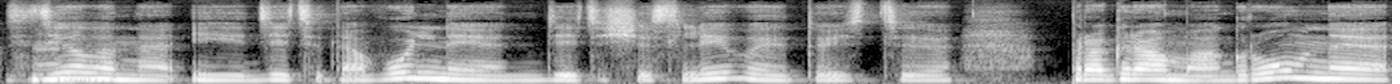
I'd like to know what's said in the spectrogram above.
сделано, угу. и дети довольные, дети счастливые, то есть э, программа огромная,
